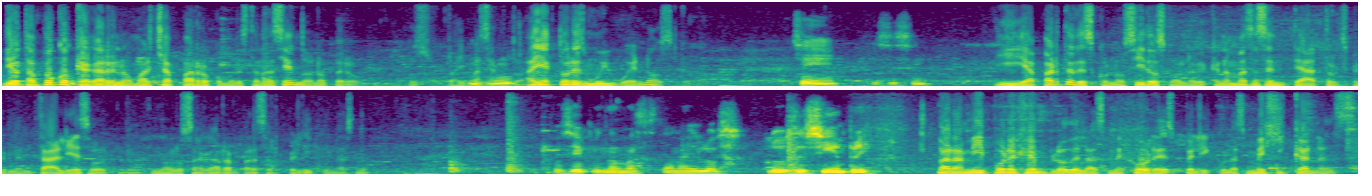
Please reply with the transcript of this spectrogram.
Digo, tampoco que agarren a Omar Chaparro como lo están haciendo, ¿no? Pero pues hay más actores. Hay actores muy buenos, cabrón. Sí, sí, sí, sí. Y aparte desconocidos, con que nada más hacen teatro experimental y eso, pero no los agarran para hacer películas, ¿no? Pues sí, pues nada más están ahí los, los de siempre. Para mí, por ejemplo, de las mejores películas mexicanas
